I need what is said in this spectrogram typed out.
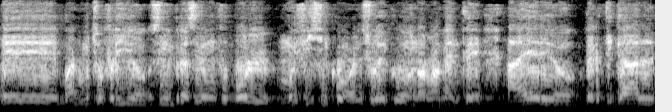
eh, bueno, mucho frío, siempre ha sido un fútbol muy físico, el sueco, normalmente aéreo, vertical,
